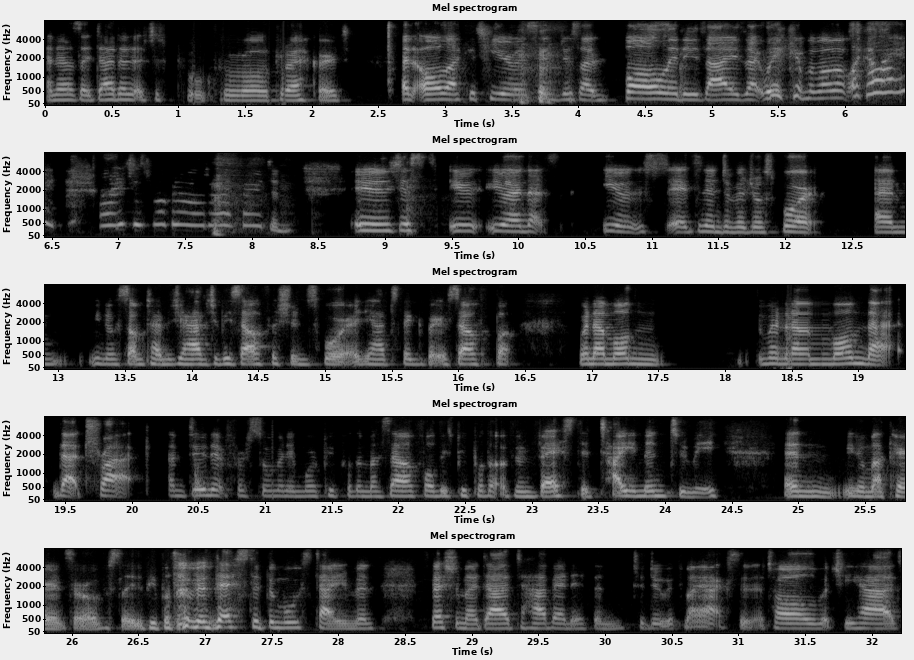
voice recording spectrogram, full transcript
And I was like, Dad, I just broke the world record. And all I could hear was him just like bawling his eyes, like waking my mum up, like, I, I just broke the world record. And it was just, you know, and that's, you know, it's, it's an individual sport and you know sometimes you have to be selfish in sport and you have to think about yourself but when i'm on when i'm on that that track i'm doing it for so many more people than myself all these people that have invested time into me. And you know my parents are obviously the people that have invested the most time and especially my dad to have anything to do with my accident at all which he had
